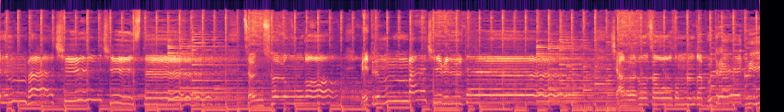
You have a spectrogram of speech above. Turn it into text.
тань бачи чистэ зэн солонго мэдрэм бачи билдэ чаргал зооломд бүдрээгүй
